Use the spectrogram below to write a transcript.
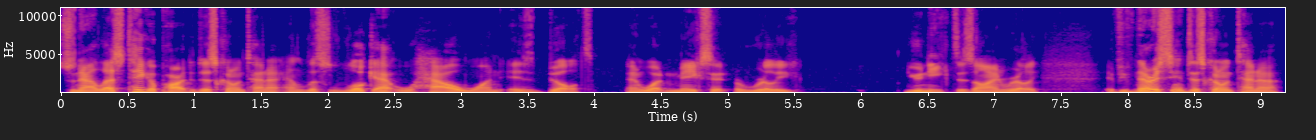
So now let's take apart the disc cone antenna and let's look at how one is built and what makes it a really unique design, really. If you've never seen a disc cone antenna,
